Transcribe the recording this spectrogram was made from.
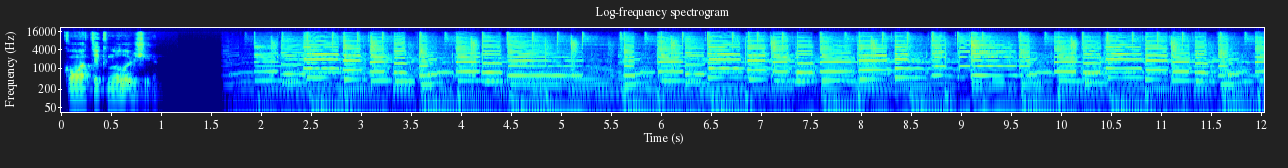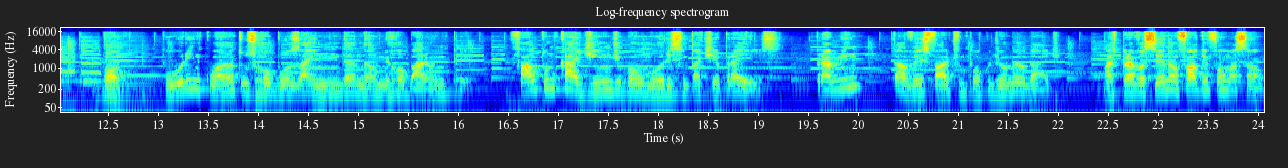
com a tecnologia. Bom, por enquanto os robôs ainda não me roubaram o emprego. Falta um cadinho de bom humor e simpatia para eles. Para mim, talvez falte um pouco de humildade. Mas para você não falta informação.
